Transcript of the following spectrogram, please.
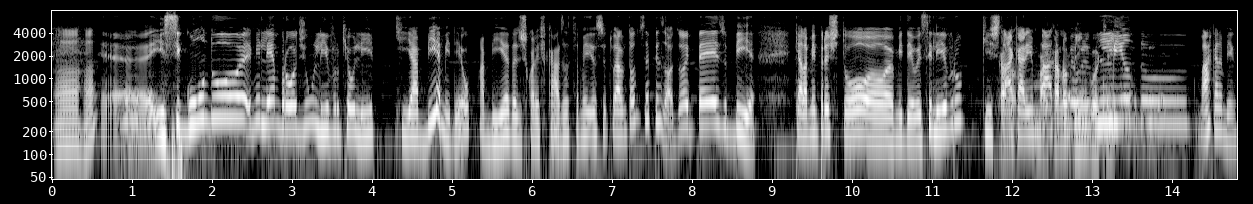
Uhum. É, e segundo, me lembrou de um livro que eu li que a Bia me deu, a Bia da Desqualificados, eu também eu cito ela em todos os episódios. Oi, beijo, Bia. Que ela me emprestou, me deu esse livro, que está Marca carimbado no, com meu lindo. Marca no bingo.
